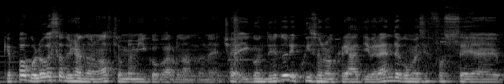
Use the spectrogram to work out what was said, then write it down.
Che poi quello che sto dicendo un altro mio amico parlandone, cioè i contenitori qui sono creati veramente come se fosse eh,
